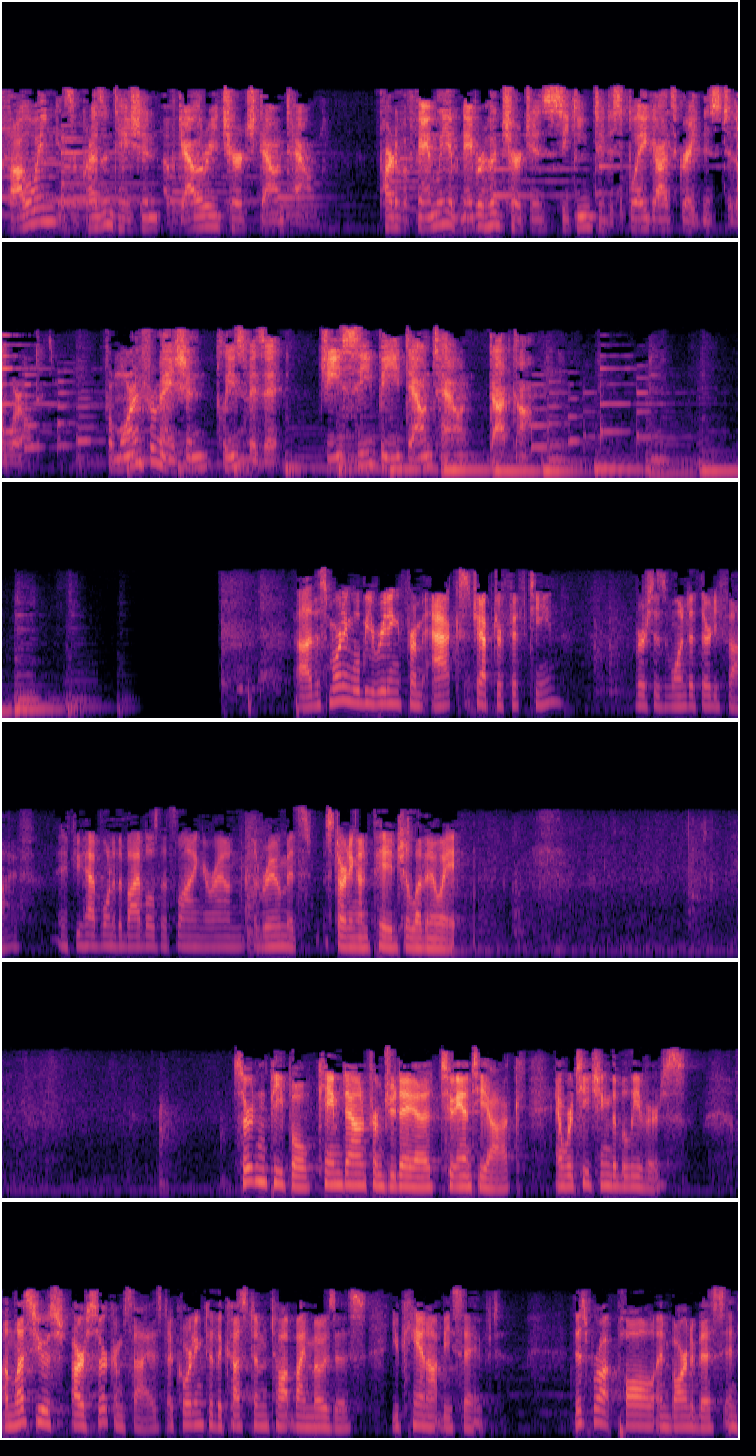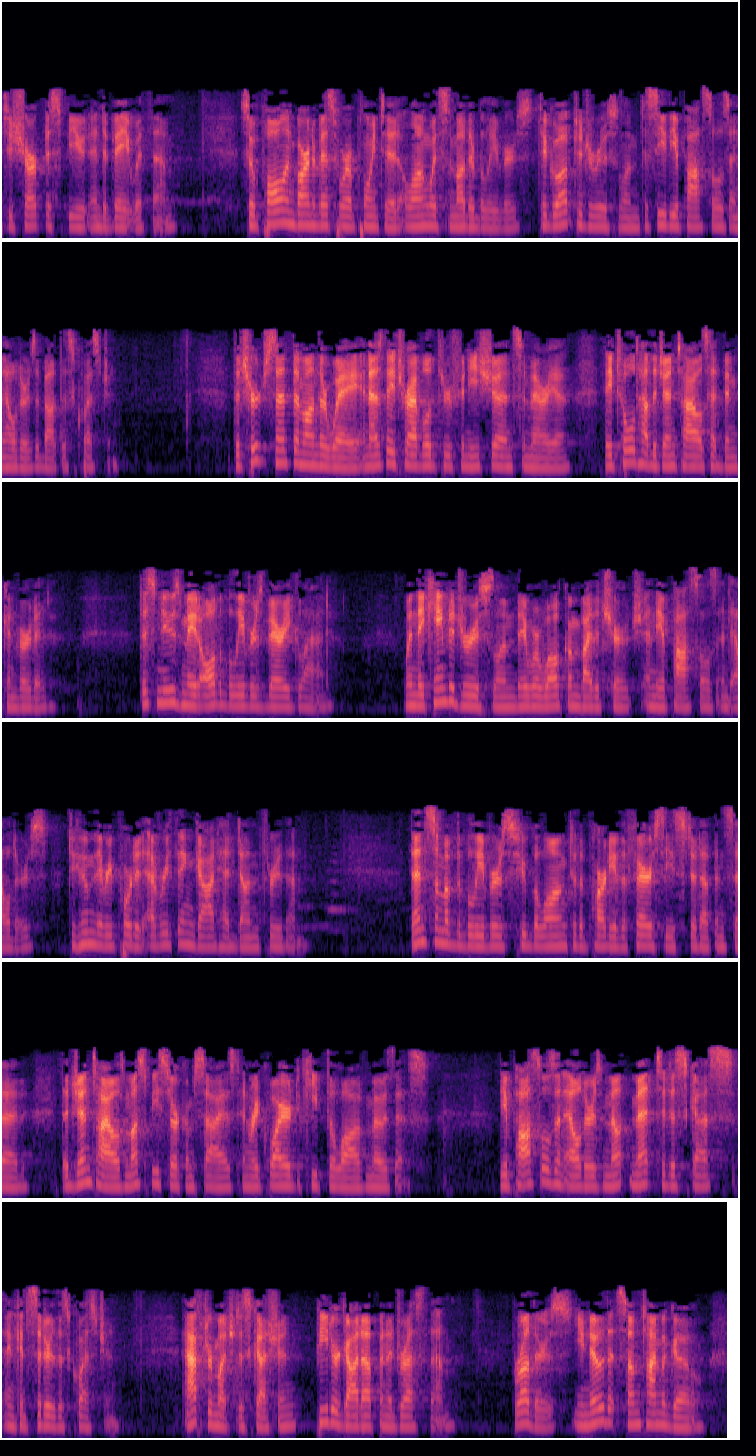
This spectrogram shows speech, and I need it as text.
The following is a presentation of Gallery Church Downtown, part of a family of neighborhood churches seeking to display God's greatness to the world. For more information, please visit gcbdowntown.com. Uh, this morning we'll be reading from Acts chapter 15, verses 1 to 35. If you have one of the Bibles that's lying around the room, it's starting on page 1108. Certain people came down from Judea to Antioch and were teaching the believers Unless you are circumcised according to the custom taught by Moses, you cannot be saved. This brought Paul and Barnabas into sharp dispute and debate with them. So Paul and Barnabas were appointed, along with some other believers, to go up to Jerusalem to see the apostles and elders about this question. The church sent them on their way, and as they traveled through Phoenicia and Samaria, they told how the Gentiles had been converted. This news made all the believers very glad. When they came to Jerusalem, they were welcomed by the church and the apostles and elders, to whom they reported everything God had done through them. Then some of the believers who belonged to the party of the Pharisees stood up and said, The Gentiles must be circumcised and required to keep the law of Moses. The apostles and elders met to discuss and consider this question. After much discussion, Peter got up and addressed them. Brothers, you know that some time ago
